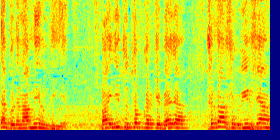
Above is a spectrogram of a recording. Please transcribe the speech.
ਤਾਂ ਬਦਨਾਮੀ ਹੁੰਦੀ ਹੈ। ਬਾਈ ਜੀ, ਤੂੰ ਚੁੱਪ ਕਰਕੇ ਬਹਿ ਜਾ। ਸਰਦਾਰ ਸੁਖਵੀਰ ਸਿੰਘ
